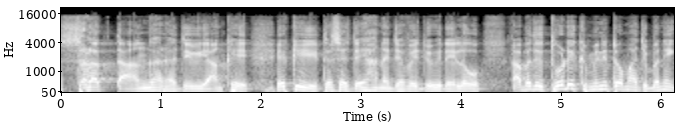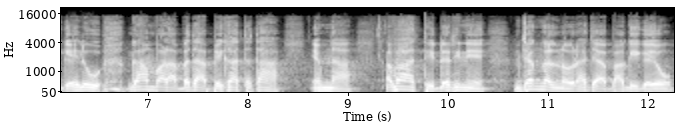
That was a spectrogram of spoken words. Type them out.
સળગતા અંગારા જેવી આંખે એકી ટસે જયાને જ હવે જોઈ રહેલો. આ બધું થોડીક મિનિટોમાં જ બની ગયેલું. ગામવાળા બધા ભેગા થતા એમના અવાજથી ડરીને જંગલનો રાજા ભાગી ગયો.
